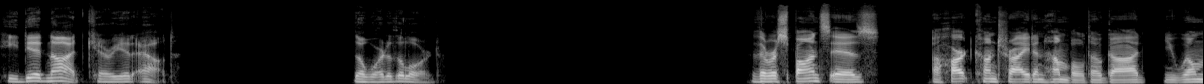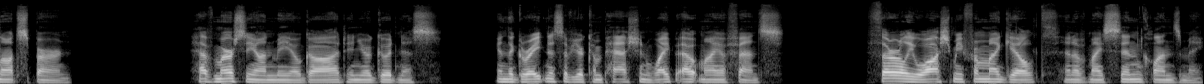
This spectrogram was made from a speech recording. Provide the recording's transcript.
he did not carry it out. The Word of the Lord. The response is A heart contrite and humbled, O God, you will not spurn. Have mercy on me, O God, in your goodness. In the greatness of your compassion, wipe out my offense. Thoroughly wash me from my guilt, and of my sin cleanse me.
